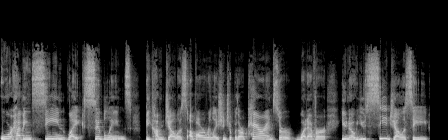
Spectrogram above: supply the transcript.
or having seen like siblings become jealous of our relationship with our parents or whatever. You know, you see jealousy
